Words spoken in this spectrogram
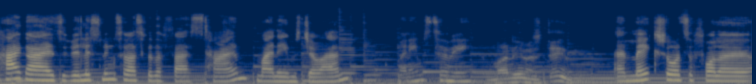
Hi guys, if you're listening to us for the first time, my name is Joanne, My name's Timmy. My name is David. and make sure to follow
